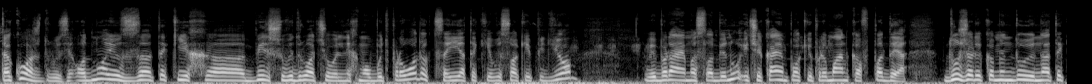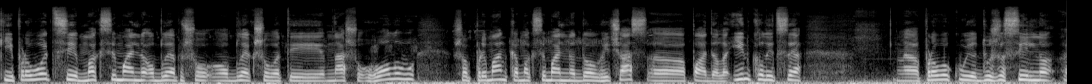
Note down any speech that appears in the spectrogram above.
Також, друзі, одною з таких е, більш відрочувальних, мабуть, проводок це є такий високий підйом. Вибираємо слабину і чекаємо, поки приманка впаде. Дуже рекомендую на такій проводці максимально облегшу- облегшувати нашу голову, щоб приманка максимально довгий час е, падала. Інколи це е, провокує дуже сильно е,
